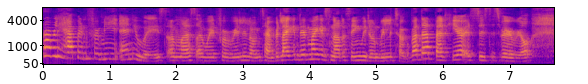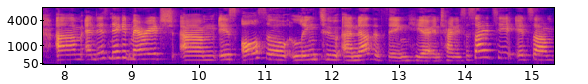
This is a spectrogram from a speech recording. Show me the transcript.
Probably happen for me anyways, unless I wait for a really long time. But like in Denmark, it's not a thing. We don't really talk about that. But here, it's just, it's very real. Um, and this naked marriage um, is also linked to another thing here in Chinese society. It's um,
